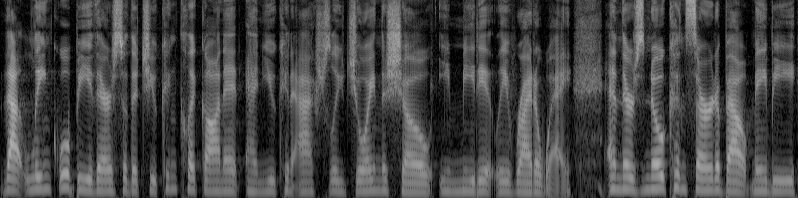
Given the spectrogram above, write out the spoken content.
that link will be there so that you can click on it and you can actually join the show immediately right away. And there's no concern about maybe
